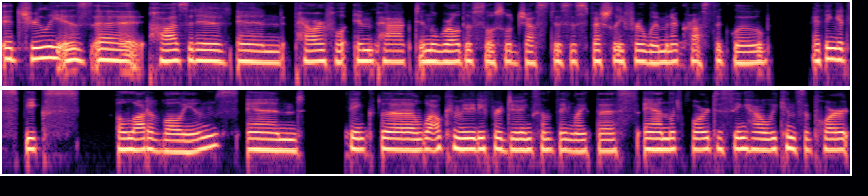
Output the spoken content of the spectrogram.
it truly is a positive and powerful impact in the world of social justice, especially for women across the globe. I think it speaks a lot of volumes and thank the WOW community for doing something like this and look forward to seeing how we can support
